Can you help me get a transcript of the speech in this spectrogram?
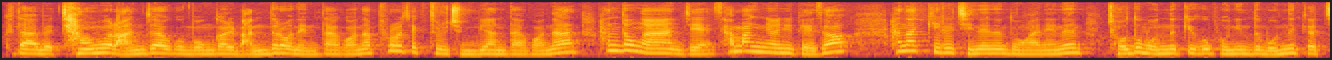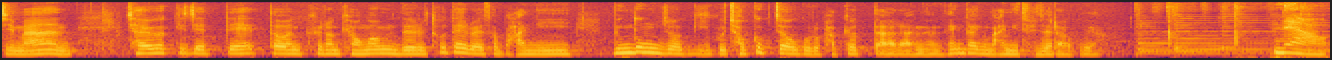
그 다음에 잠을 안 자고 뭔가를 만들어낸다거나 프로젝트를 준비한다거나 한동안 이제 3학년이 돼서 한 학기를 지내는 동안에는 저도 못 느끼고 본인도 못 느꼈지만 자유학기제 때 했던 그런 경험들을 토대로 해서 많이 능동적이고 적극적으로 바뀌었다라는 생각이 많이 들더라고요. Now,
